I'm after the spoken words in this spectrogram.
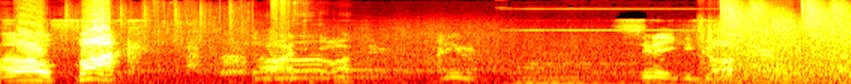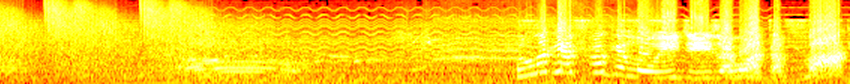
Oh fuck! Oh, I have to go up there. I didn't even see that you could go up there. Oh. Look at fucking Luigi. He's like, what the fuck?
